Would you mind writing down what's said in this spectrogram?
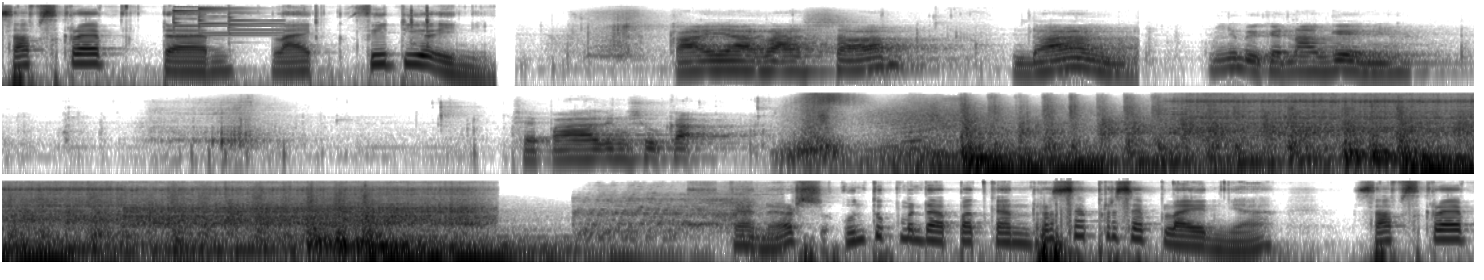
subscribe dan like video ini. Kaya rasa dan ini bikin nage nih. Saya paling suka Gunners, untuk mendapatkan resep-resep lainnya, subscribe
